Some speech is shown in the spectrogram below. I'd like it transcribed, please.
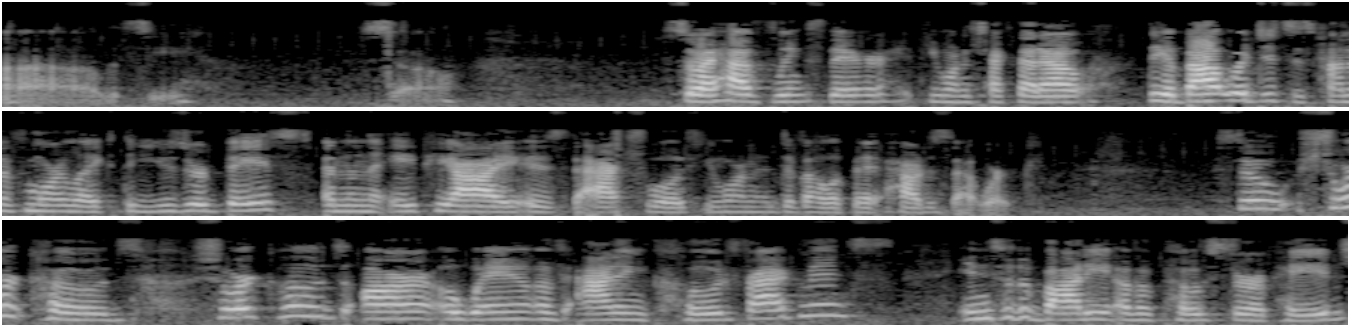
Uh, let's see. So, so I have links there if you want to check that out. The about widgets is kind of more like the user based, and then the API is the actual, if you want to develop it, how does that work? So short codes. Short codes are a way of adding code fragments into the body of a post or a page.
